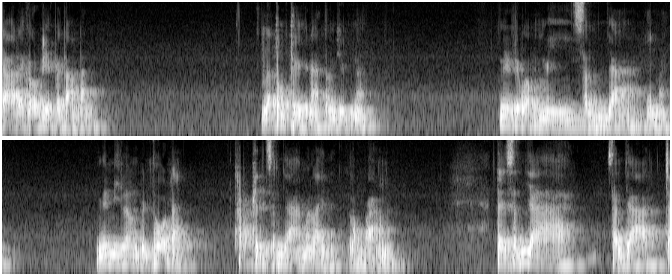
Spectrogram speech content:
ญาอะไรก็เรียกไปตามนั้น แล้วต้องถือนะ ต้องยึดนะ นี่เรียกว่ามีสัญญาเห็นไหมไม่มีแล้วมันเป็นโทษนะถ้าผิดสัญญาเมื่อไหร่ลำบากนะแต่สัญญาสัญญาใจ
